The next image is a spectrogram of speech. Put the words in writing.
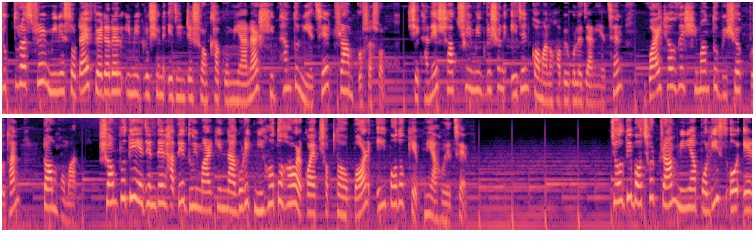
যুক্তরাষ্ট্রের মিনেসোটায় ফেডারেল ইমিগ্রেশন এজেন্টের সংখ্যা কমিয়ে আনার সিদ্ধান্ত নিয়েছে ট্রাম্প প্রশাসন। সেখানে সাতশো ইমিগ্রেশন এজেন্ট কমানো হবে বলে জানিয়েছেন হোয়াইট হাউসের সীমান্ত বিষয়ক প্রধান টম হোমান। সম্প্রতি এজেন্টদের হাতে দুই মার্কিন নাগরিক নিহত হওয়ার কয়েক সপ্তাহ পর এই পদক্ষেপ নেওয়া হয়েছে। চলতি বছর ট্রাম্প মিনিয়াপলিস ও এর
